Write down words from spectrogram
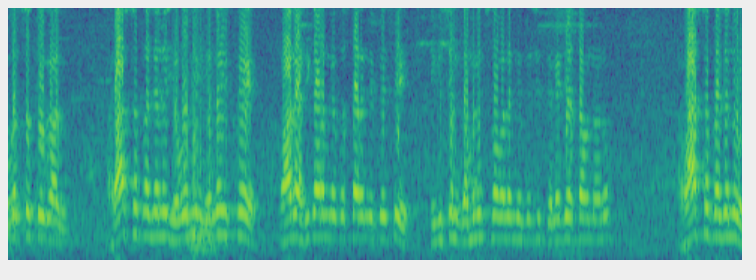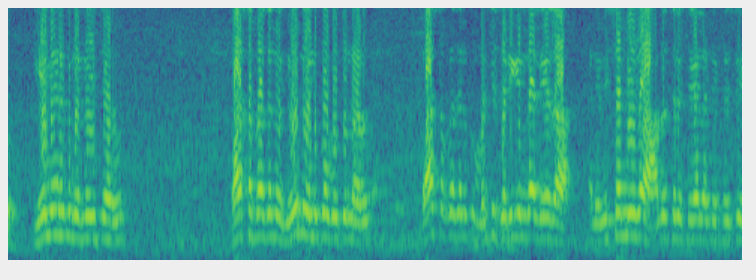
ఎవరి సొత్తు కాదు. రాష్ట్ర ప్రజలు ఎవరిని నిర్ణయిస్తే వారే అధికారంలోకి వస్తారని చెప్పేసి ఈ విషయం గమనించుకోవాలని చెప్పేసి తెలియజేస్తా ఉన్నాను. రాష్ట్ర ప్రజలు ఏ మేరకు నిర్ణయించారు? రాష్ట్ర ప్రజలు ఎవరిని ఎన్నుకోబోతున్నారు? రాష్ట్ర ప్రజలకు మంచి జరిగిందా లేదా అనే విషయం మీద ఆలోచన చేయాలని చెప్పేసి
